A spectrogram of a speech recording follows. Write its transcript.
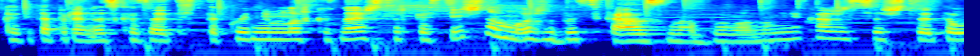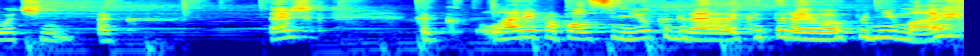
как это правильно сказать, такой немножко, знаешь, саркастично, может быть, сказано было, но мне кажется, что это очень так, знаешь, как Ларри попал в семью, когда, которая его понимает.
